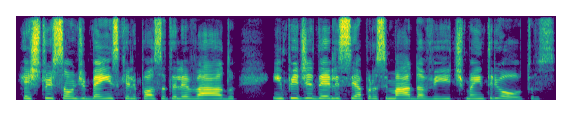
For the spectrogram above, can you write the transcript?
restituição de bens que ele possa ter levado, impedir dele se aproximar da vítima, entre outros.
